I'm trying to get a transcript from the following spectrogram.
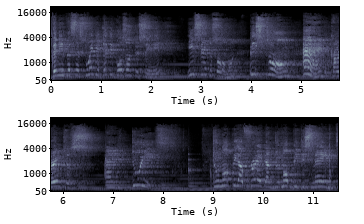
Then in verses 20, David goes on to say, he said to Solomon, be strong and courageous and do it. Do not be afraid and do not be dismayed.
